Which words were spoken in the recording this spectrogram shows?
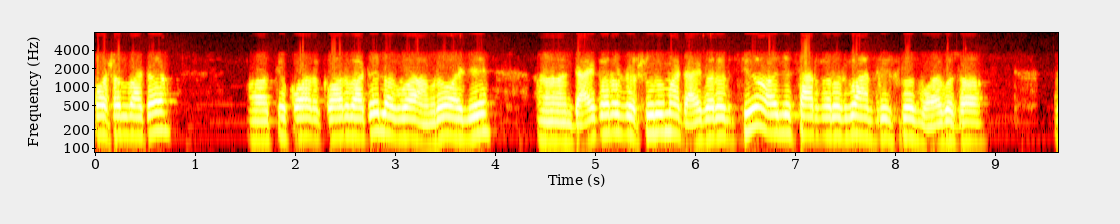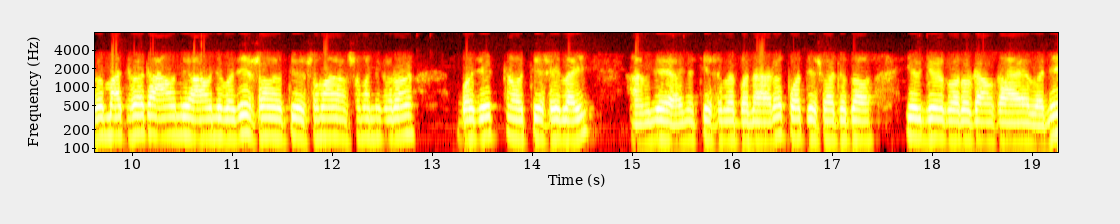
पसलबाट त्यो कर करबाटै लगभग हाम्रो अहिले ढाई करोड सुरुमा ढाई करोड थियो अहिले चार करोडको आन्तरिक स्रोत भएको छ। र माथिबाट आउने आउने बजेट त्यो समा सामान्यकरण बजेट त्यसैलाई हामीले होइन त्यसैलाई बनाएर प्रदेशबाट त एक डेढ करोड आउँछ आयो भने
